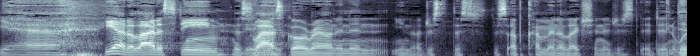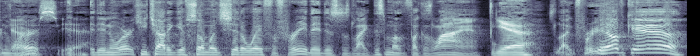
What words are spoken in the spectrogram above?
Yeah, he had a lot of steam this It last did. go around, and then you know just this this upcoming election, it just it didn't, Didn't work work. as- It- yeah, It, didn't work. He tried to give so much shit away for free. They just was like, this motherfucker's lying. yeah, It's like free healthcare,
